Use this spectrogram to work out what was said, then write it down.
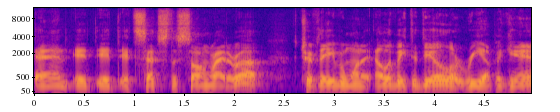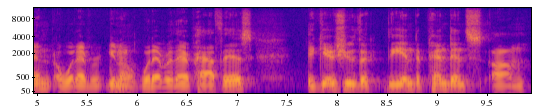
and it, it, it sets the songwriter up to if they even want to elevate the deal or re up again or whatever you know whatever their path is. It gives you the the independence. Um,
